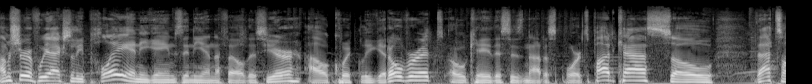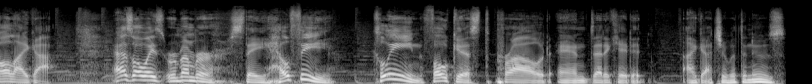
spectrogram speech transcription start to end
I'm sure if we actually play any games in the NFL this year, I'll quickly get over it. Okay, this is not a sports podcast, so that's all I got. As always, remember stay healthy, clean, focused, proud, and dedicated. I got you with the news.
